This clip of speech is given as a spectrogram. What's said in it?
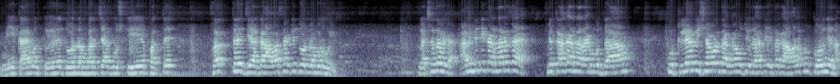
मी काय म्हणतोय दोन नंबरच्या गोष्टी फक्त फक्त ज्या गावासाठी दोन नंबर होईल. लक्षात आलं का? आणि मी ती करणारच आहे. मी का करणार आहे मुद्दाम? कुठल्या विषयावर दंगा होती ना ते एकदा गावाला पण कळून देणार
